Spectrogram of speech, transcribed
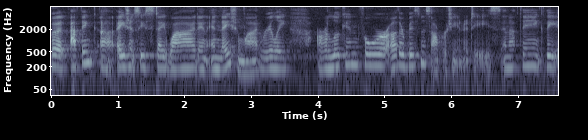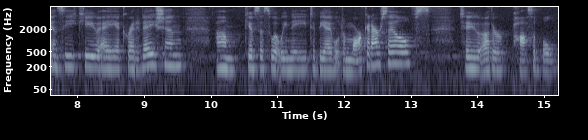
but I think uh, agencies statewide and, and nationwide really are looking for other business opportunities. And I think the NCQA accreditation um, gives us what we need to be able to market ourselves to other possible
